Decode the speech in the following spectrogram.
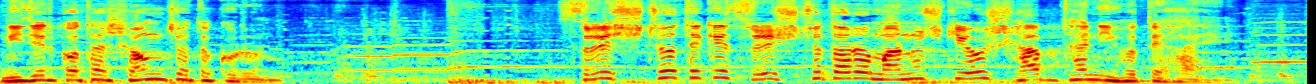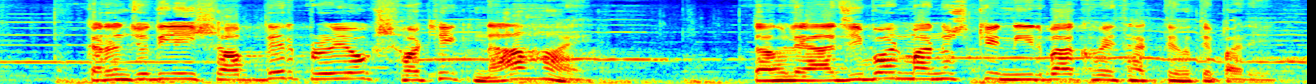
নিজের কথা সংযত করুন। শ্রেষ্ঠ থেকে শ্রেষ্ঠতর মানুষকেও সাবধানী হতে হয়। কারণ যদি এই শব্দের প্রয়োগ সঠিক না হয়, তাহলে আজীবন মানুষকে নির্বাক হয়ে থাকতে হতে পারে।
